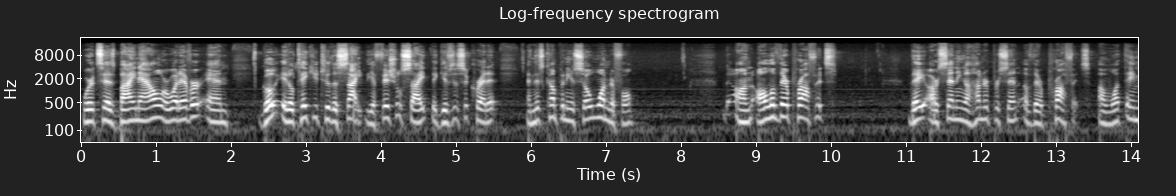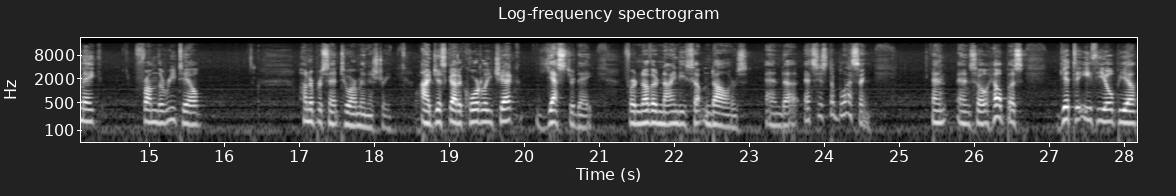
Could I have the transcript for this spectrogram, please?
where it says buy now or whatever and go it'll take you to the site, the official site that gives us a credit. And this company is so wonderful. On all of their profits, they are sending 100% of their profits on what they make from the retail 100% to our ministry. I just got a quarterly check yesterday for another 90 something dollars and uh, that's just a blessing. And and so help us get to Ethiopia.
